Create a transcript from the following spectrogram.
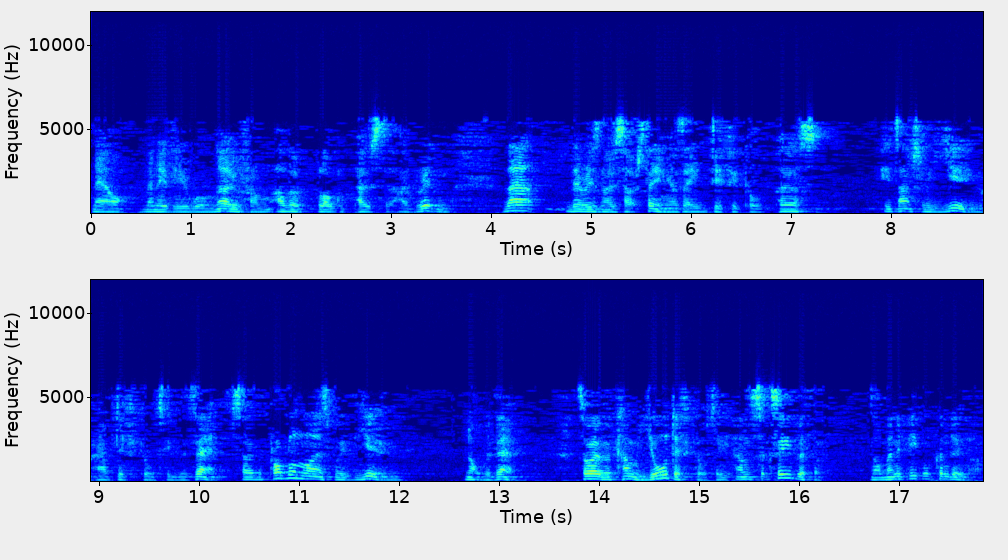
Now, many of you will know from other blog posts that I've written that there is no such thing as a difficult person. It's actually you who have difficulty with them. So the problem lies with you, not with them. So overcome your difficulty and succeed with them. Not many people can do that.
